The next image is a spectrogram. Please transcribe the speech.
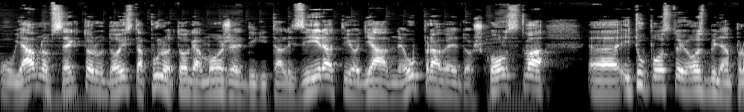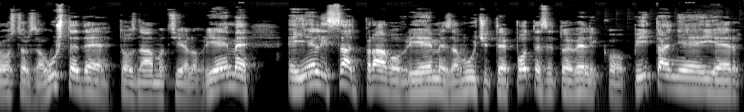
u javnom sektoru doista puno toga može digitalizirati od javne uprave do školstva e, i tu postoji ozbiljan prostor za uštede, to znamo cijelo vrijeme. E je li sad pravo vrijeme za vući te poteze, to je veliko pitanje jer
